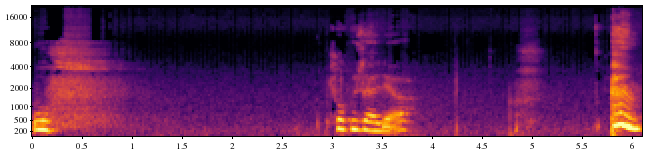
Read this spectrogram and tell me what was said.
Uf. Çok güzel ya.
